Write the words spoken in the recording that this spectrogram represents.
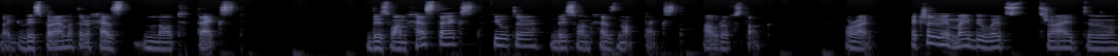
like this parameter has not text. This one has text filter this one has not text out of stock all right, actually, maybe let's try to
